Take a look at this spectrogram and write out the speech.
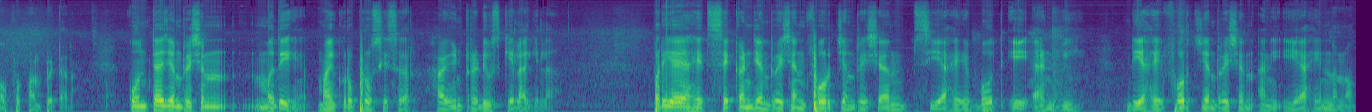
of computer कोणत्या जनरेशनमध्ये मायक्रो प्रोसेसर हा इंट्रोड्यूस केला गेला? पर्याय आहेत second generation fourth generation C आहे both A and B D आहे फोर्थ जनरेशन आणि ई आहे नन ऑफ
